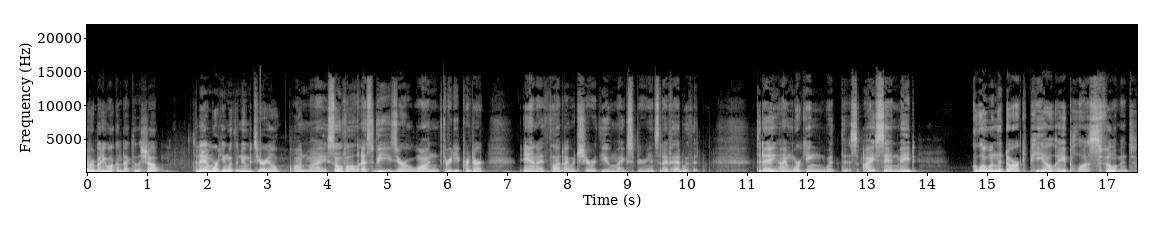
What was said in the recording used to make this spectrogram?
everybody, welcome back to the shop. Today I'm working with a new material on my Sovol SV01 3D printer, and I thought I would share with you my experience that I've had with it. Today I'm working with this iSanMate glow-in-the-dark PLA Plus filament.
